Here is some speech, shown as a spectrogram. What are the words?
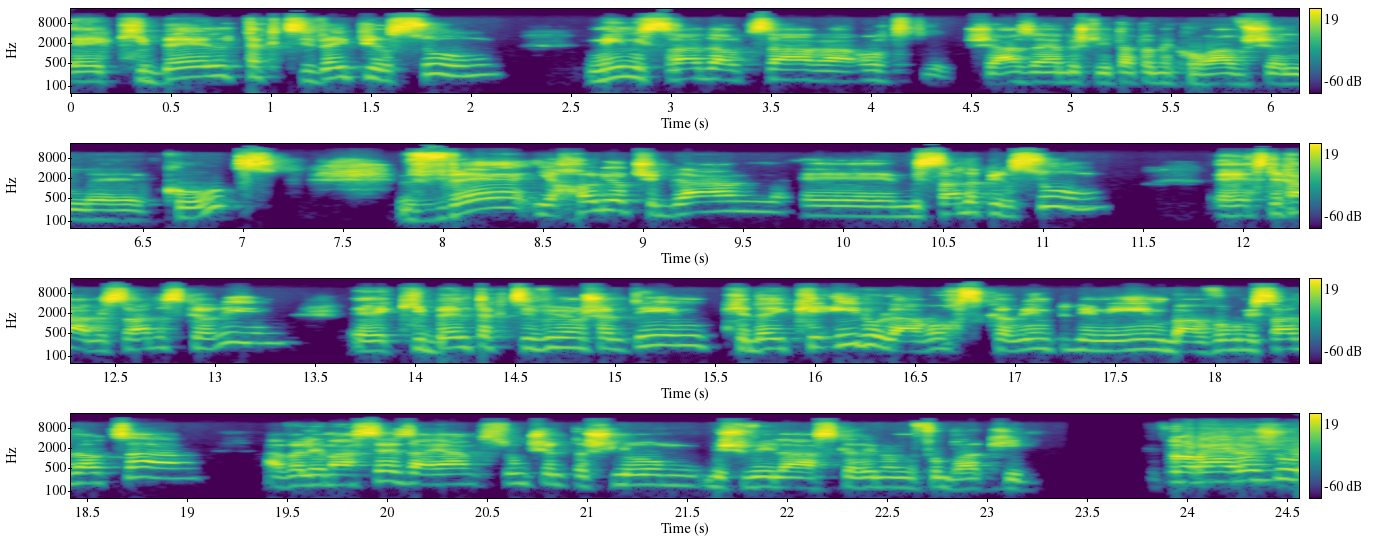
אה, קיבל תקציבי פרסום ממשרד האוצר האוסטרי, שאז היה בשליטת המקורב של אה, קורץ, ויכול להיות שגם אה, משרד הפרסום, סליחה, משרד הסקרים אה, קיבל תקציבים ממשלתיים כדי כאילו לערוך סקרים פנימיים בעבור משרד האוצר, אבל למעשה זה היה סוג של תשלום בשביל הסקרים המפוברקים. בקיצור, הבעיה לא שהוא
